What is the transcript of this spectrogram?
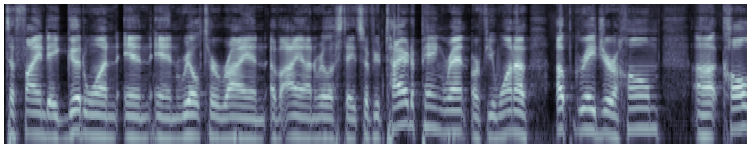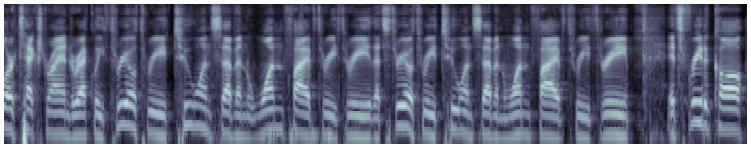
to find a good one in in Realtor Ryan of Ion Real Estate. So if you're tired of paying rent or if you want to upgrade your home, uh, call or text Ryan directly 303 217 1533. That's 303 217 1533. It's free to call.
